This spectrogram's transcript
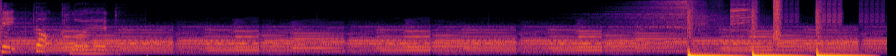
TikTok-lojad. Thank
